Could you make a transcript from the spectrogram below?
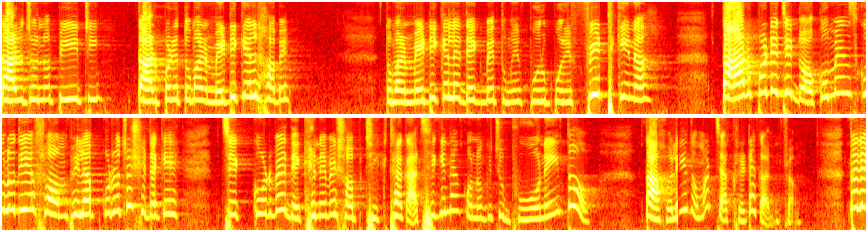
তার জন্য পিইটি তারপরে তোমার মেডিকেল হবে। তোমার মেডিকেলে দেখবে তুমি পুরোপুরি ফিট কিনা। তারপরে যে ডকুমেন্টসগুলো দিয়ে ফর্ম ফিল আপ করেছ, সেটাকে চেক করবে, দেখে নেবে সব ঠিকঠাক আছে কিনা, কোনো কিছু ভুয়ো নেই তো। তাহলেই তোমার চাকরিটা কনফার্ম তাহলে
